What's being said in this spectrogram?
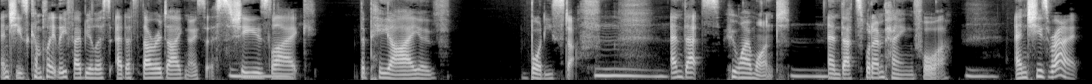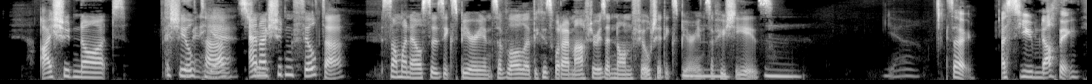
And she's completely fabulous at a thorough diagnosis. She's mm. like the PI of body stuff. Mm. And that's who I want. Mm. And that's what I'm paying for. Mm. And she's right. I should not filter, yeah, and. I shouldn't filter someone else's experience of Lola because what I'm after is a non filtered experience of who mm. she is. Yeah. So assume nothing.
